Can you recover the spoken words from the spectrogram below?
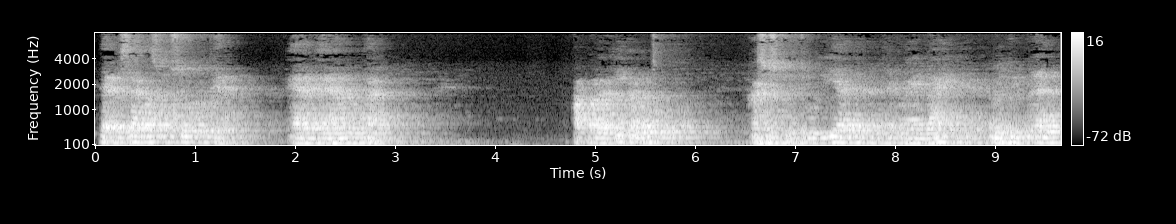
tidak bisa masuk surga gara-gara hutang. Apalagi kalau kasus pencurian dan yang lain-lain lebih berat.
